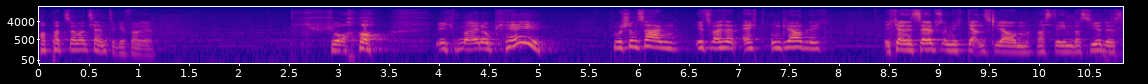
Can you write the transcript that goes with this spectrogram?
Hop hat Samazenta gefangen. Ja, ich meine, okay. Ich muss schon sagen, ihr zwei seid echt unglaublich. Ich kann es selbst noch nicht ganz glauben, was eben passiert ist.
